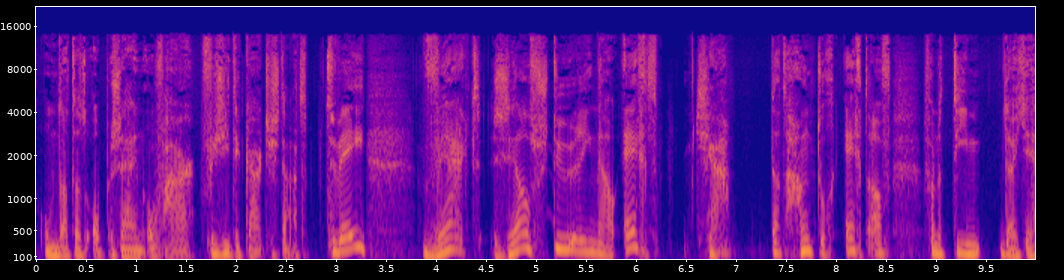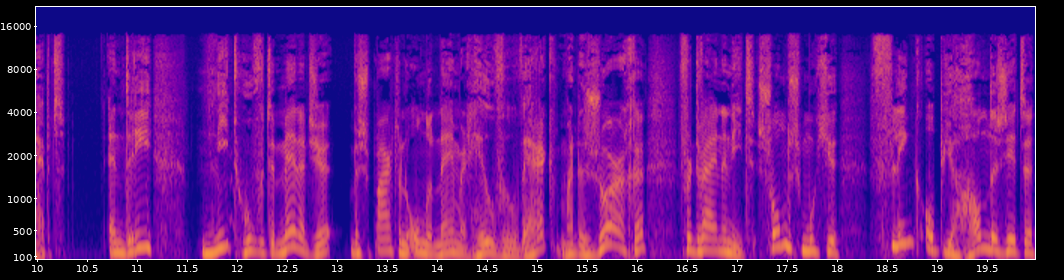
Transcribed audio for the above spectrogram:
omdat dat op zijn of haar visitekaartje staat. Twee, werkt zelfsturing nou echt? Tja, dat hangt toch echt af van het team dat je hebt. En drie, niet hoeven te managen bespaart een ondernemer heel veel werk, maar de zorgen verdwijnen niet. Soms moet je flink op je handen zitten,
